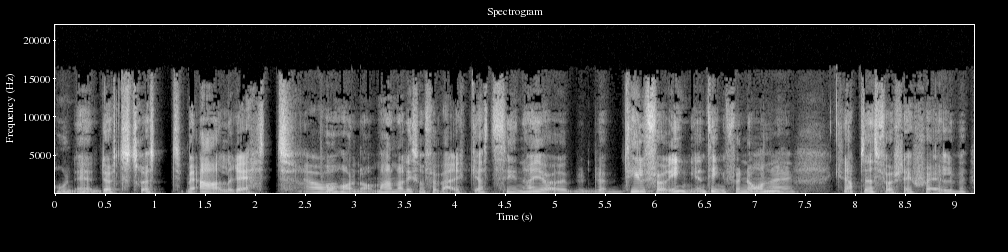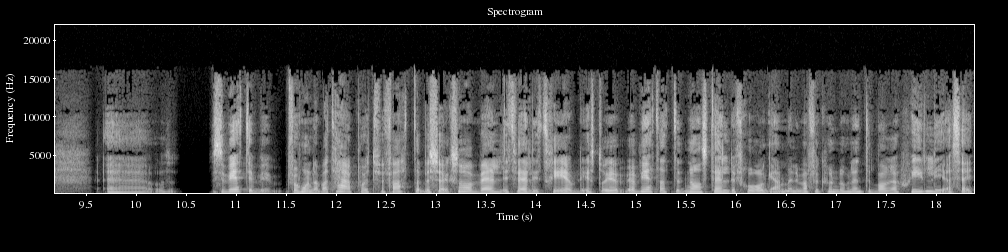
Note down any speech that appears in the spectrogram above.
Hon är dödstrött med all rätt ja. på honom. Han har liksom förverkat sin, han gör, tillför ingenting för någon. Nej. Knappt ens för sig själv. Uh, så vet jag, för hon har varit här på ett författarbesök som var väldigt, väldigt trevligt. Och jag, jag vet att någon ställde frågan, men varför kunde hon inte bara skilja sig?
